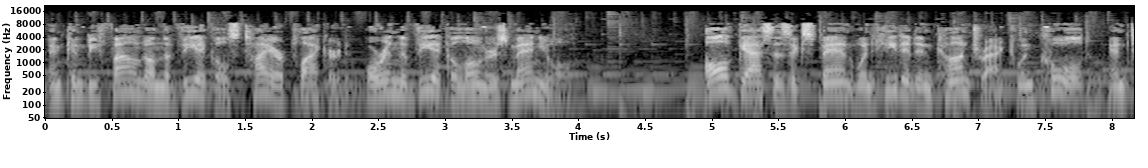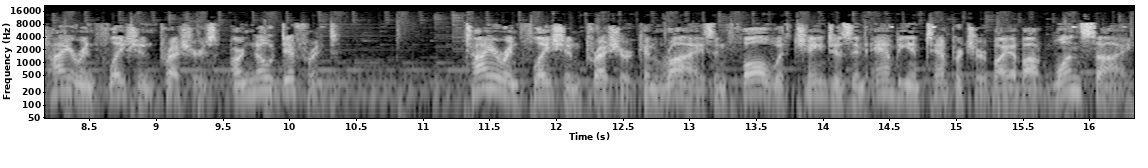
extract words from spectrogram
and can be found on the vehicle's tire placard or in the vehicle owner's manual. All gases expand when heated and contract when cooled, and tire inflation pressures are no different. Tire inflation pressure can rise and fall with changes in ambient temperature by about 1 psi,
